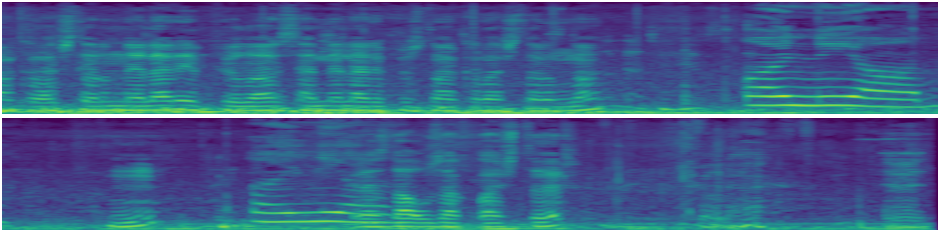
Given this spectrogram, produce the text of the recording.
Arkadaşların neler yapıyorlar? Sen neler yapıyorsun arkadaşlarınla? Oynuyorum. Hı? Oynuyorum. Biraz daha uzaklaştır. Şöyle. Evet.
